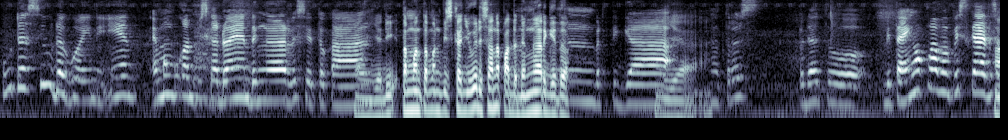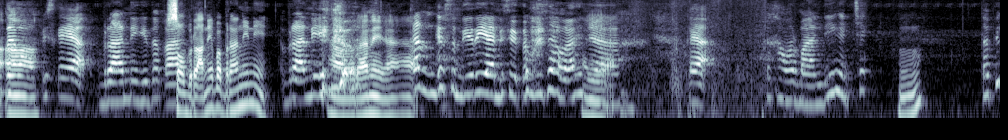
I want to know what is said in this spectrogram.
udah sih udah gua iniin emang bukan Piska doang yang denger di situ kan jadi teman-teman Piska juga di sana pada dengar gitu. Hmm, bertiga Iya. nah terus udah tuh ditengok lah sama Piska di situ Piska kayak berani gitu kan So berani apa berani nih? berani Nah, berani ya. kan nggak sendirian di situ masalahnya Iya. kayak ke kamar mandi ngecek Hmm? tapi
